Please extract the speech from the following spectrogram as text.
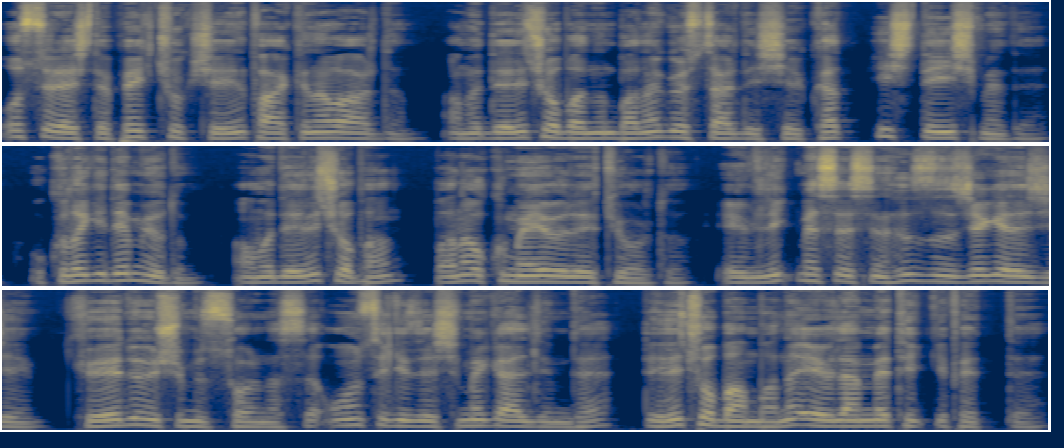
O süreçte pek çok şeyin farkına vardım. Ama Deli Çoban'ın bana gösterdiği şefkat hiç değişmedi. Okula gidemiyordum ama Deli Çoban bana okumayı öğretiyordu. Evlilik meselesine hızlıca geleceğim. Köye dönüşümüz sonrası 18 yaşıma geldiğimde Deli Çoban bana evlenme teklif etti.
